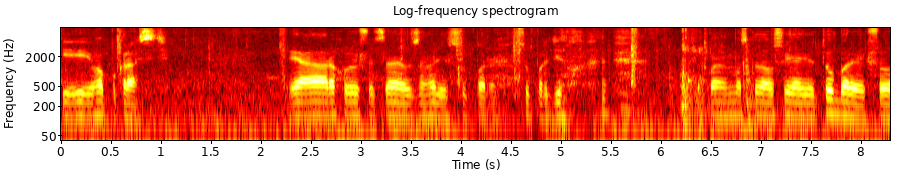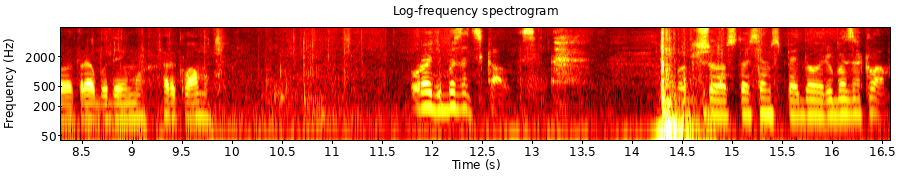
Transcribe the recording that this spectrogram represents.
і його покрасять. Я рахую, що це взагалі супер, супер діло. Я йому сказав, що я ютубер, якщо треба буде йому рекламу. Вроді би зацікавилися. Поки що 175 доларів без реклами.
